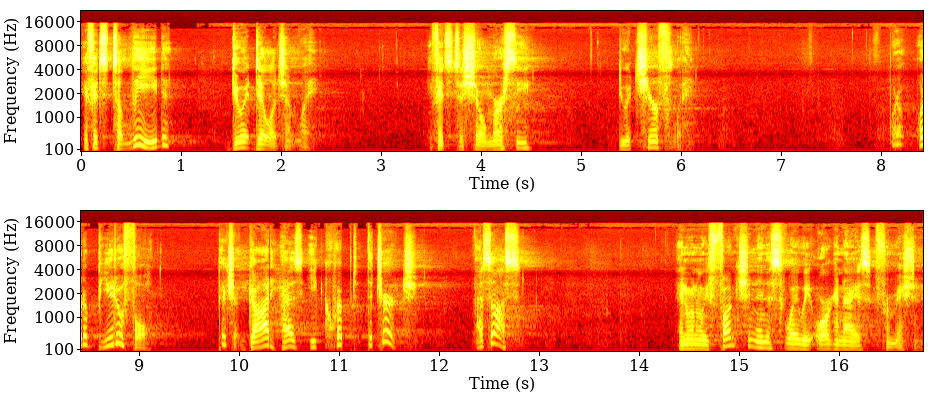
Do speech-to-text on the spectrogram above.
If it's to lead, do it diligently. If it's to show mercy, do it cheerfully. What a, what a beautiful picture. God has equipped the church. That's us. And when we function in this way, we organize for mission.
